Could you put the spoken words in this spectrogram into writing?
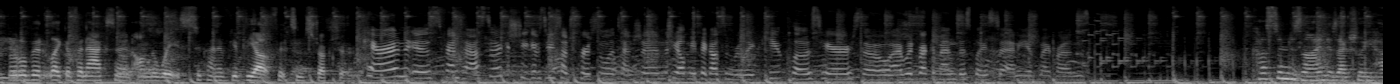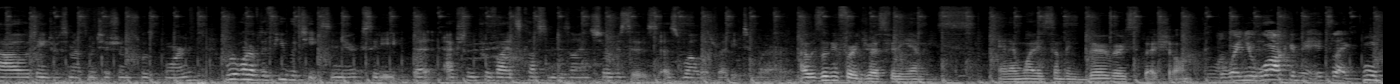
little bit like of an accent on the waist to kind of give the outfit some structure. Karen is fantastic. She gives you such personal attention. She helped me pick out some really cute clothes here, so I would recommend this place to any of my friends. Custom design is actually how Dangerous Mathematicians was born. We're one of the few boutiques in New York City that actually provides custom design services as well as ready to wear. I was looking for a dress for the Emmys and I wanted something very, very special. But when you're walking me, it's like boom,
